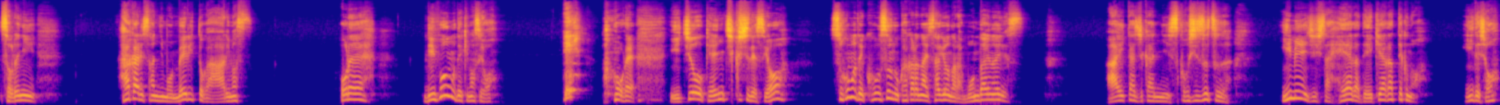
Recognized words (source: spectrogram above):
それに、はかりさんにもメリットがあります。俺、リフォームできますよ。え？俺、一応建築士ですよ。そこまで工数のかからない作業なら問題ないです。空いた時間に少しずつ、イメージした部屋が出来上がっていくの。いいでしょ？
